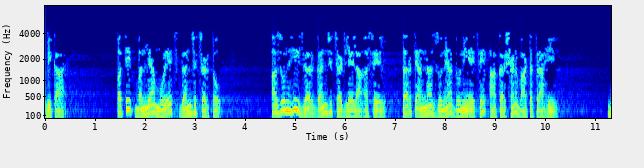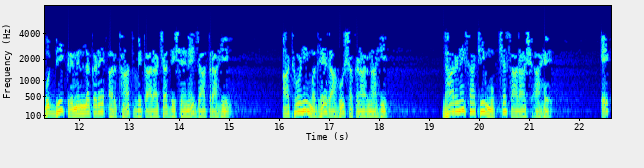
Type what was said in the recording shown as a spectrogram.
विकार. पतित बनल्यामुळेच गंज चढतो. अजूनही जर गंज चढलेला असेल तर त्यांना जुन्या दुनियेचे आकर्षण वाटत राहील. बुद्धी क्रिमिनलकडे अर्थात विकाराच्या दिशेने जात राहील. आठवणीमध्ये राहू शकणार नाही. धारणेसाठी मुख्य सारांश आहे. एक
